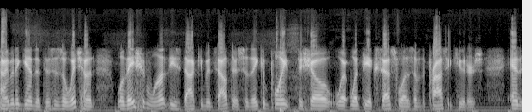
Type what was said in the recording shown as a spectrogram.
time and again that this is a witch hunt. Well, they should want these documents out there so they can point to show what what the excess was of the prosecutors. And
